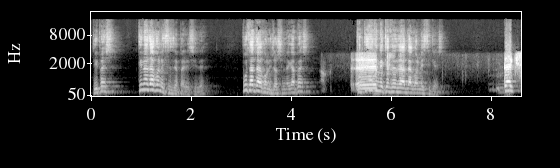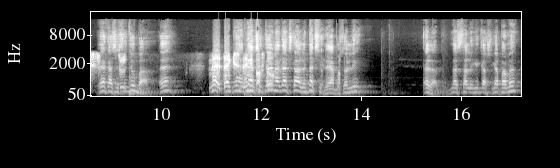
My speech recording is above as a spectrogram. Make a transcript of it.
τι είπες, τι να ανταγωνιστείς ρε πέρυσι, ρε; Πού θα ανταγωνιζόσουν, για πες; Και τι Ε, έγινε και δεν ανταγωνίστηκες; εντάξει. Έχασες στην Τούμπα, ε; Ναι, εντάξει, Ναι, δεν είπα εντάξει, το αυτό. ένα, εντάξει, το άλλο. Εντάξει, ρε Αποστολή. Έλα, να είσαι στα λογικά σου. Για πάμε.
